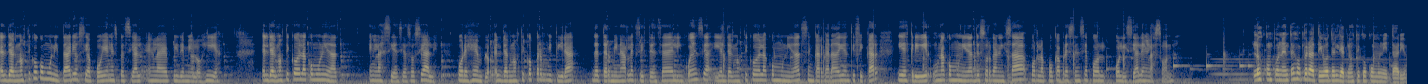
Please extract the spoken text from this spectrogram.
El diagnóstico comunitario se apoya en especial en la epidemiología, el diagnóstico de la comunidad en las ciencias sociales. Por ejemplo, el diagnóstico permitirá determinar la existencia de delincuencia y el diagnóstico de la comunidad se encargará de identificar y describir una comunidad desorganizada por la poca presencia policial en la zona. Los componentes operativos del diagnóstico comunitario.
